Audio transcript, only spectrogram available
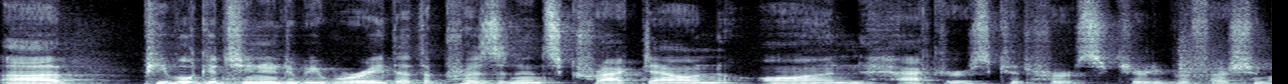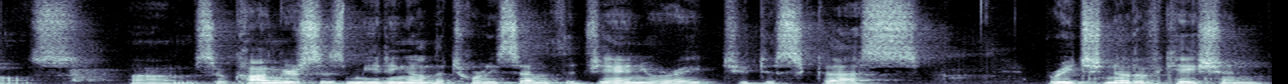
Uh, people continue to be worried that the president's crackdown on hackers could hurt security professionals. Um, so Congress is meeting on the 27th of January to discuss breach notification.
